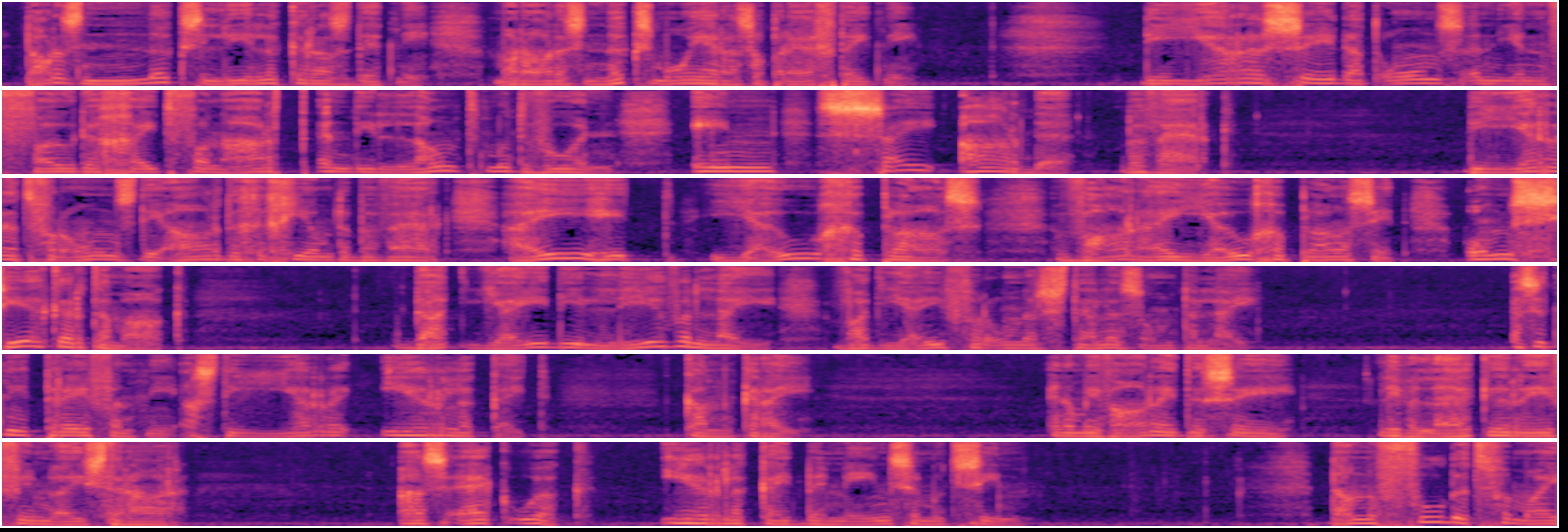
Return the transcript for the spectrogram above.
Daar is niks leliker as dit nie, maar daar is niks mooier as opregtheid nie. Die Here sê dat ons in eenvoudigheid van hart in die land moet woon en sy aarde bewerk. Die Here het vir ons die aarde gegee om te bewerk. Hy het jou geplaas waar hy jou geplaas het om seker te maak dat jy die lewe lei wat jy veronderstel is om te lei. Is dit nie treffend nie as die Here eerlikheid kan kry? En om die waarheid te sê, liewe lekker FM luisteraar, as ek ook eerlikheid by mense moet sien, dan voel dit vir my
